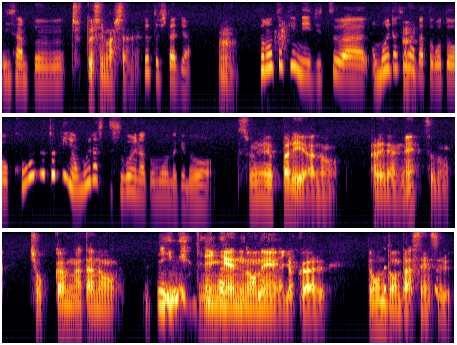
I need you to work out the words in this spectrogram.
23分。ちょっとしましたね。ちょっとしたじゃん。うん。その時に実は思い出せなかったことを、こういう時に思い出すってすごいなと思うんだけど。それやっぱりあのあれだよね。その直感型の人間人間のね よくある。どんどん脱線する、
